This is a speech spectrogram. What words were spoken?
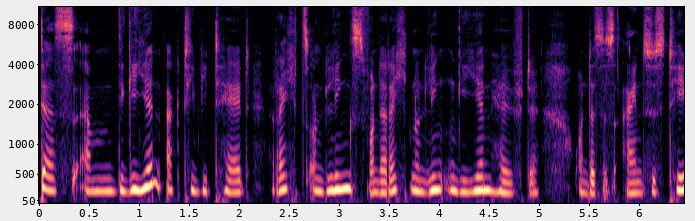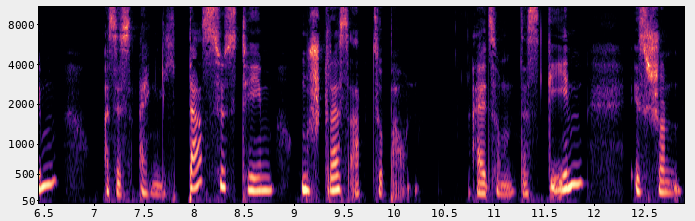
dass ähm, die Gehirnaktivität rechts und links von der rechten und linken Gehirnhälfte und das ist ein System, es ist eigentlich das System, um Stress abzubauen. Also das Gen ist schon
